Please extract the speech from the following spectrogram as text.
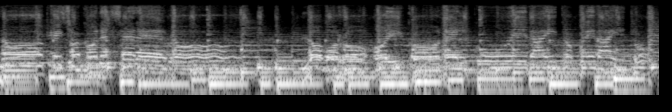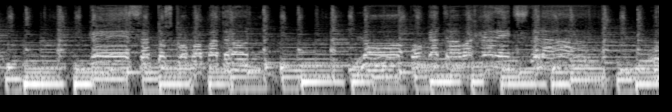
Lo que hizo con el cerebro lo borró hoy con el cuidadito, cuidadito. Que Santos como patrón lo ponga a trabajar extra, o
